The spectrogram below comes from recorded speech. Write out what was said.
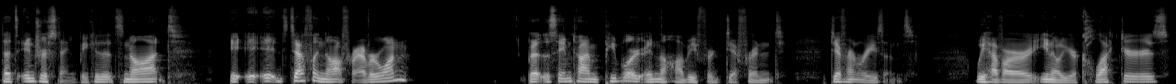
that's interesting because it's not it, it's definitely not for everyone but at the same time people are in the hobby for different different reasons. We have our you know your collectors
